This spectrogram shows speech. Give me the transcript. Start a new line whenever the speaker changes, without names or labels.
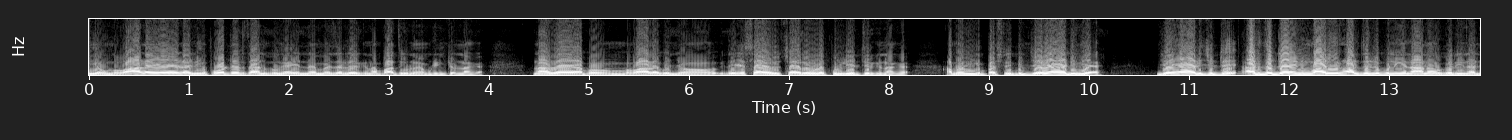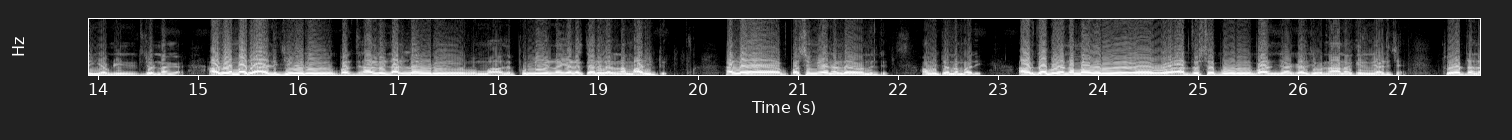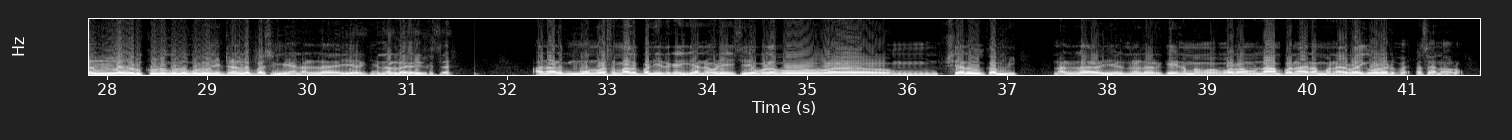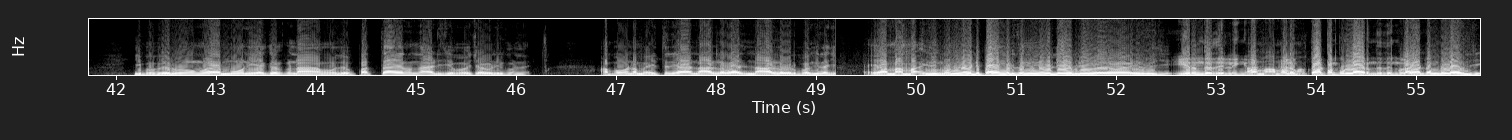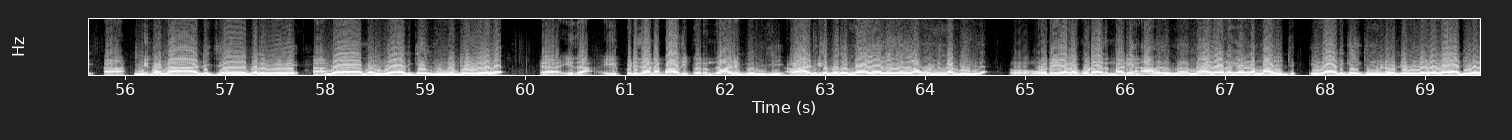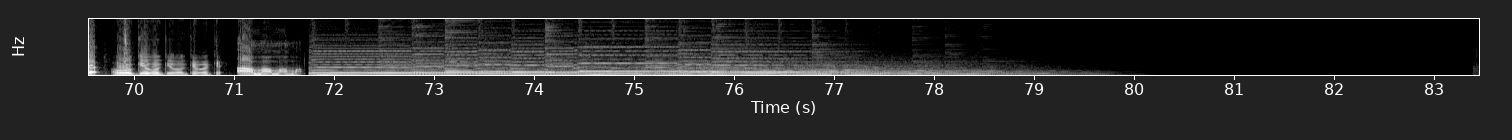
நீங்கள் உங்கள் வாழை இலை நீங்கள் ஃபோட்டோ எடுத்து அனுப்புங்க என்ன மெதலில் இருக்குது நான் பார்த்துக்கிடுவேன் அப்படின்னு சொன்னாங்க. நான் அதை அப்போ வாழை கொஞ்சம் லேசாக சருவில் புள்ளி அடிச்சிருக்குனாங்க அப்போ நீங்கள் ஃபஸ்ட்டு இப்போ ஜெயம் அடிங்க. ஜெயம் அடிச்சுட்டு அடுத்த டைம் மாறிடும் அடுத்த ட்ரிப்பு நீங்கள் நானும் கரீன் அடிங்க அப்படின்ட்டு சொன்னாங்க. அதே மாதிரி அடித்து ஒரு பத்து நாள் நல்ல ஒரு அந்த புள்ளியெல்லாம் இலக்கருகள்லாம் மாறிட்டு. நல்ல பசுமையாக நல்லா வந்துட்டு அவங்க சொன்ன மாதிரி. அடுத்தப்படியே நம்ம ஒரு அடுத்த ஸ்டெப் ஒரு பதினஞ்சு நாள் கழிச்சு ஒரு நானும் கிருமி அடித்தேன் தோட்டம் நல்ல ஒரு குழு குழு குழுன்னுட்டு நல்ல பசுமையாக நல்ல இயற்கை நல்லா இருக்குது சார். அதனால் இப்போ மூணு வருஷமாக அதை பண்ணிகிட்ருக்கேன் என்னுடைய எவ்வளவோ செலவு கம்மி. நல்ல ஈல்டு நல்லா இருக்குது நம்ம உரம் நாற்பதாயிரம் ஐம்பதாயிரம் ரூபாய்க்கு உரம் எடுப்பேன். ரசாயன உரம் இப்போ வெறும் மூணு ஏக்கருக்கும் நான் ஒரு பத்தாயிரம் தான் அடித்து செலவழிப்பு பண்ணேன். அப்போது நம்ம எத்தனையா நாளில் நாளில் ஒரு பங்கு தான் ஆமாம் ஆமாம் இதுக்கு முன்னாடி பயன்படுத்த முன்னாடி எப்படி இருந்துச்சு.
இருந்தது இல்லைங்களா?
ஆமா, ஆமா,
இல்ல,
ஆமா.
தோட்டம் ஃபுல்லா இருந்ததுங்களா?
தோட்டம் ஃபுல்லாக இருந்துச்சு. இப்போ நான் அடித்த பிறகு இந்த இது அடிக்கிறதுக்கு முன்னாடி உள்ள வேலை.
இதான். இப்படிதானே பாதிப்பு இருந்தது?
பாதிப்பு இருந்துச்சு. இப்போ. அடித்த பிறகு மேலே இலைகள்லாம் ஒன்றுமே அப்படி இல்லை.
ஒரு இலை கூட அது மாதிரி
அது மேலே இறங்கெல்லாம் மாறிட்டு. இது அடிக்கிறதுக்கு முன்னாடி உள்ள வேலை அடி வேலை.
Okay okay okay okay.
ஆமாம் ஆமாம் ஆமாம்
